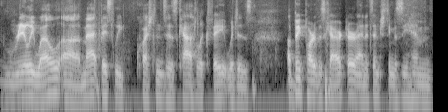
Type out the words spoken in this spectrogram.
really well. Uh, Matt basically questions his Catholic faith, which is a big part of his character, and it's interesting to see him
